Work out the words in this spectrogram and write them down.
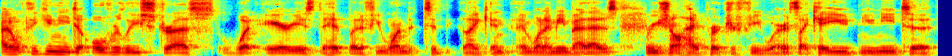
I don't think you need to overly stress what areas to hit, but if you wanted to like, and, and what I mean by that is regional hypertrophy, where it's like, hey, you, you need to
